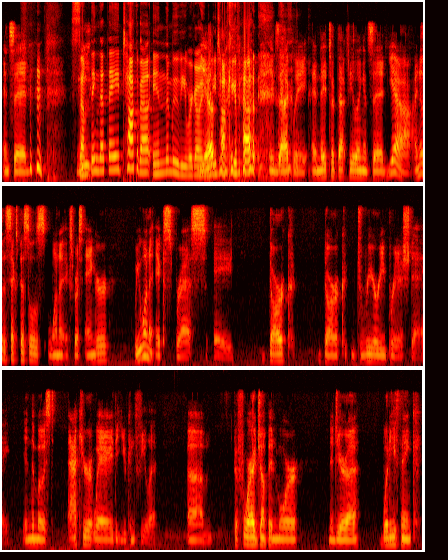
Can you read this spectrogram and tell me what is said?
and said Something that they talk about in the movie we're going Yep. to be talking about. Exactly. and they took that feeling and said, yeah, I know the Sex Pistols want to express anger. We want to express a dark, dark, dreary British day in the most accurate way that you can feel it. Um, before I jump in more, Nadira, what do you think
